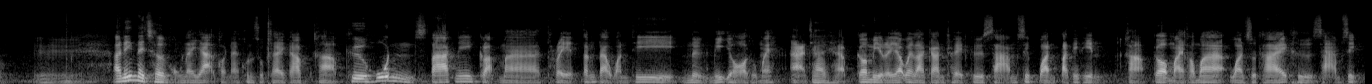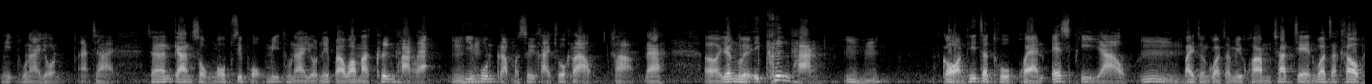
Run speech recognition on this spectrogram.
น อืมอันนี้ในเชิงของนัยยะก่อนนะคุณสุขชัยครับ ครับ คือหุ้น Stark นี่กลับมาเทรดตั้งแต่วันที่ 1 มิยอถูกไหม อ่าใช่ครับ ก็มีระยะเวลาการเทรดคือ 30 วันปฏิทิน ครับ ก็หมายความว่าวันสุดท้ายคือ 30 มิถุนายน อ่าใช่ ฉะนั้นการส่งงบ 16 มิถุนายนนี่แปลว่ามาครึ่งทางแล้วอือฮึที่หุ้นกลับมาซื้อขายชั่วคราว ครับ นะเอ่อยังเหลืออีกครึ่งทาง อือหือ ก่อนที่จะถูกแขวน SP ยาวอืมไปจนกว่าจะมีความชัดเจนว่าจะเข้าแผ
